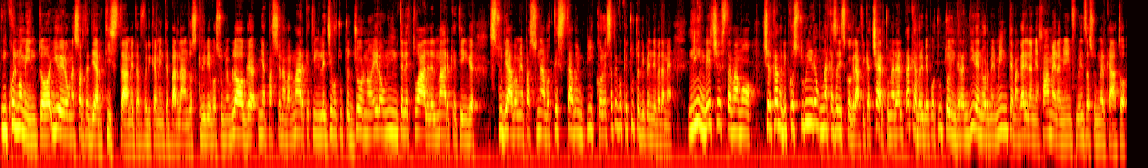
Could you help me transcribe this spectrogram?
in quel momento io ero una sorta di artista, metaforicamente parlando, scrivevo sul mio blog, mi appassionavo al marketing, leggevo tutto il giorno, ero un intellettuale del marketing, studiavo, mi appassionavo, testavo in piccolo e sapevo che tutto dipendeva da me. Lì invece stavamo cercando di costruire una casa discografica, certo una realtà che avrebbe potuto ingrandire enormemente magari la mia fama e la mia influenza sul mercato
